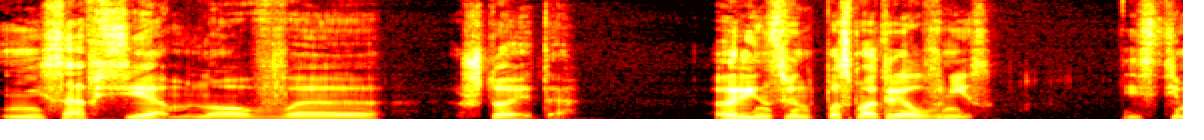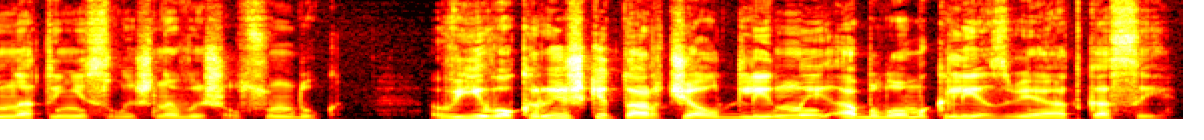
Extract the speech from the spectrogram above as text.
Не совсем, но в... Что это? Ринсвинт посмотрел вниз. Из темноты неслышно вышел сундук. В его крышке торчал длинный обломок лезвия от косы.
